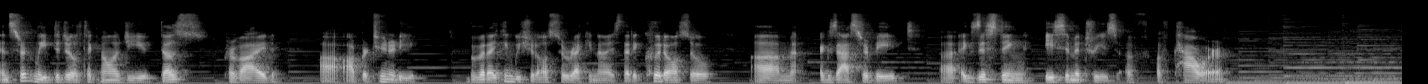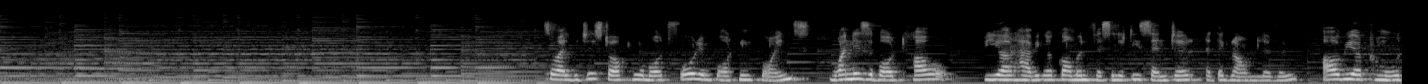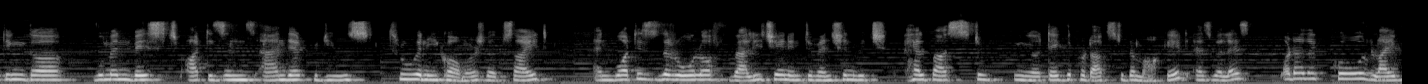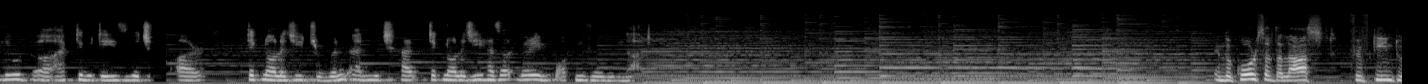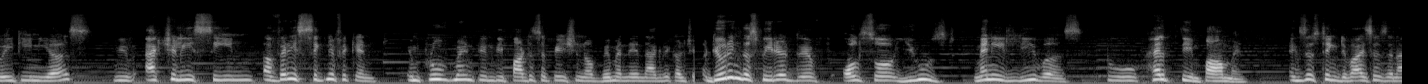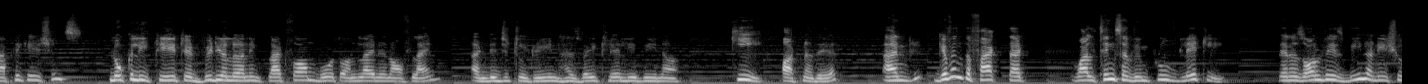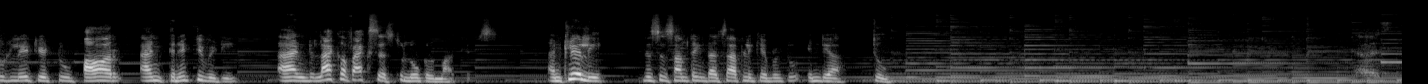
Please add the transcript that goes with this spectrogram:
And certainly digital technology does provide uh, opportunity, but I think we should also recognize that it could also um, exacerbate uh, existing asymmetries of, of power. So I'll be just talking about four important points. One is about how we are having a common facility center at the ground level, how we are promoting the women based artisans and their produce through an e commerce website, and what is the role of value chain intervention which help us to you know, take the products to the market as well as what are the core livelihood uh, activities which are technology driven and which ha- technology has a very important role in that. In the course of the last 15 to 18 years, we've actually seen a very significant improvement in the participation of women in agriculture. During this period, they've also used many levers to help the empowerment. Existing devices and applications, locally created video learning platform, both online and offline, and Digital Green has very clearly been a key partner there. And given the fact that while things have improved lately, there has always been an issue related to power and connectivity and lack of access to local markets. And clearly, this is something that's applicable to India too.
